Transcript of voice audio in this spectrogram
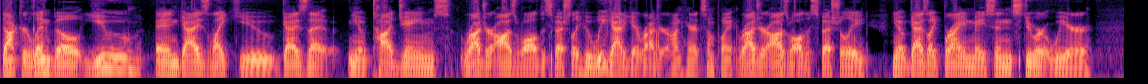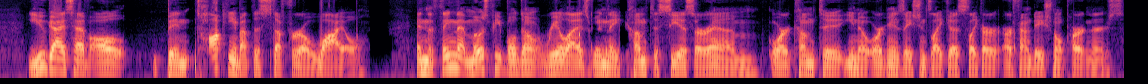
Dr. Linville, you and guys like you, guys that, you know, Todd James, Roger Oswald especially, who we got to get Roger on here at some point. Roger Oswald especially, you know, guys like Brian Mason, Stuart Weir, you guys have all been talking about this stuff for a while. And the thing that most people don't realize when they come to CSRM or come to, you know, organizations like us, like our, our foundational partners,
